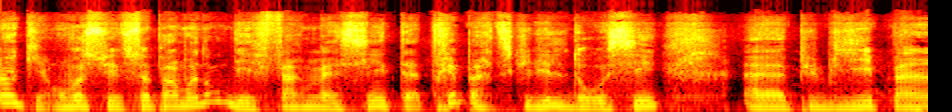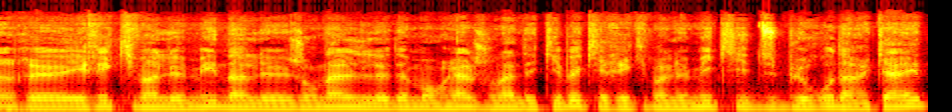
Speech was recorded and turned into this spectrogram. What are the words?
OK, on va suivre ça. Parle-moi donc des pharmaciens. C'était très particulier le dossier euh, publié par euh, Éric Yvan Lemay dans le Journal de Montréal, Journal de Québec. Éric Yvan Lemay qui est du bureau d'enquête.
